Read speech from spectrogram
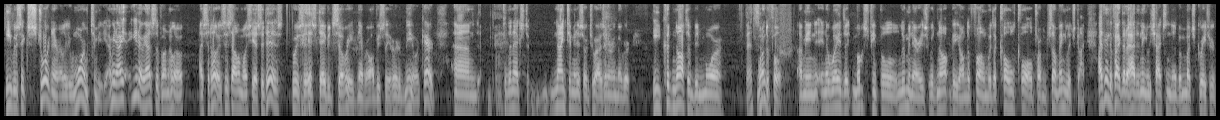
he was extraordinarily warm to me. I mean, I, you know, he answered the phone, hello. I said, hello, is this Watts? Yes, it is. Who is this? David Silver. He'd never obviously heard of me or cared. And for the next 90 minutes or two hours, I don't remember, he could not have been more That's wonderful. I mean, in a way that most people, luminaries, would not be on the phone with a cold call from some English guy. I think the fact that I had an English accent of a much greater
